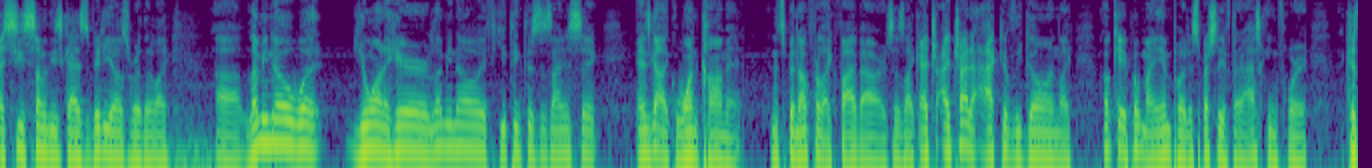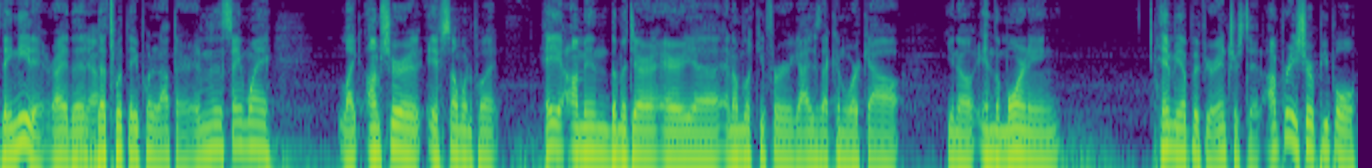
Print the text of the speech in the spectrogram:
i see some of these guys videos where they're like uh, let me know what you want to hear. Let me know if you think this design is sick. And it's got like one comment and it's been up for like five hours. It's like i, tr- I try to actively go and like okay put my input especially if they're asking for it because they need it right? That- Yeah. that's what they put it out there. And in the same way like i'm sure if someone put hey i'm in the madera area and i'm looking for guys that can work out you know in the morning hit me up if you're interested. I'm pretty sure people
